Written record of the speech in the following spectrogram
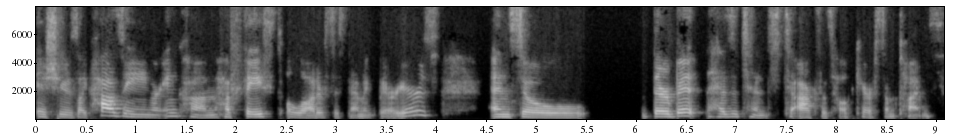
issues like housing or income have faced a lot of systemic barriers. And so they're a bit hesitant to access healthcare sometimes.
